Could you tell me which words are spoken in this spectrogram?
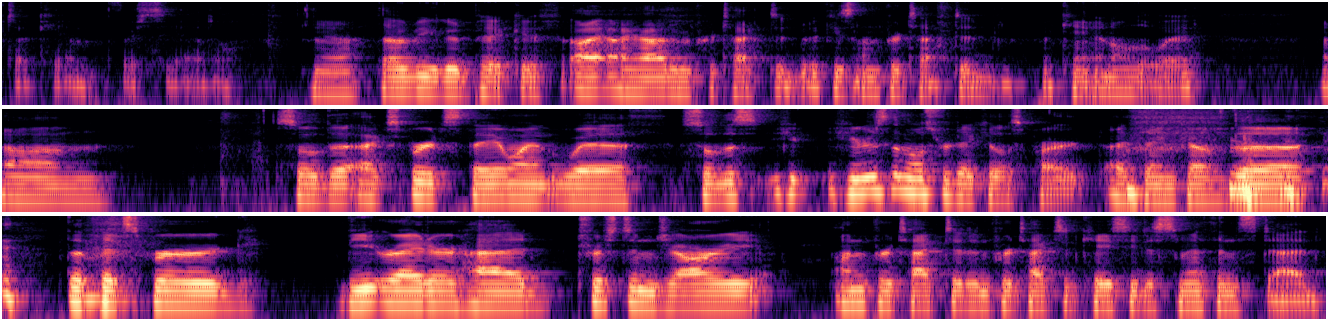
took him for Seattle. Yeah, that would be a good pick if I, I had him protected, but if he's unprotected, McCann all the way. Um, so the experts they went with so this here's the most ridiculous part I think of the the Pittsburgh beat writer had Tristan Jarry unprotected and protected Casey DeSmith instead.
